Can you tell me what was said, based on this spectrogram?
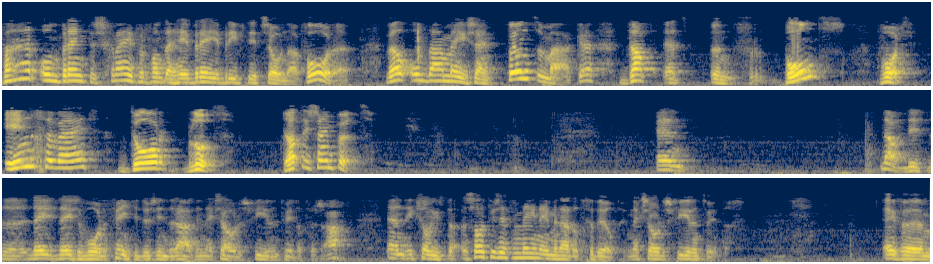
Waarom brengt de schrijver van de Hebreeënbrief dit zo naar voren? Wel om daarmee zijn punt te maken dat het een verbond wordt ingewijd door bloed. Dat is zijn punt. En nou, dit, uh, deze woorden vind je dus inderdaad in Exodus 24, vers 8. En ik zal, u, zal ik u eens even meenemen naar dat gedeelte in Exodus 24. Even ehm,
